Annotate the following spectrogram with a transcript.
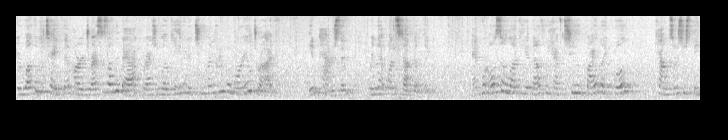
You're welcome to take them. Our address is on the back. We're actually located at 200 Memorial Drive in Paterson. We're in that one-stop building. And we're also lucky enough, we have two bilingual counselors who speak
